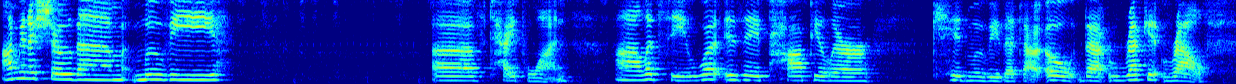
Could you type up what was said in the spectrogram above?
I'm going to show them movie of type 1. Uh, let's see, what is a popular kid movie that's out? Oh, that Wreck-It Ralph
